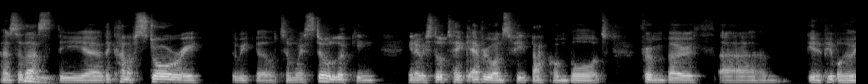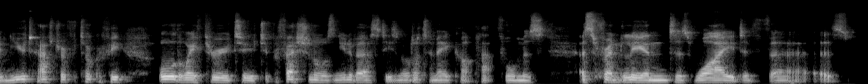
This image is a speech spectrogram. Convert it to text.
And so that's mm. the uh, the kind of story that we've built, and we're still looking. You know, we still take everyone's feedback on board from both um, you know people who are new to astrophotography all the way through to to professionals and universities in order to make our platform as as friendly and as wide of uh, as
